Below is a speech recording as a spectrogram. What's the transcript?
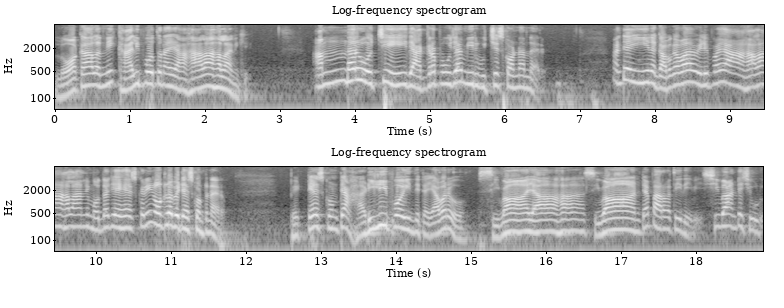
లోకాలన్నీ కాలిపోతున్నాయి ఆ హాలాహలానికి. అందరూ వచ్చి ఇది అగ్రపూజ మీరు ఉచ్చేసుకోండి అన్నారు. అంటే ఈయన గబగబా వెళ్ళిపోయి ఆ హలాహలాన్ని ముద్ద చేసేసుకొని నోట్లో పెట్టేసుకుంటున్నారు. పెట్టేసుకుంటే హడిలిపోయిందిట. ఎవరు? శివాయాహ. శివ అంటే పార్వతీదేవి. శివ అంటే శివుడు.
